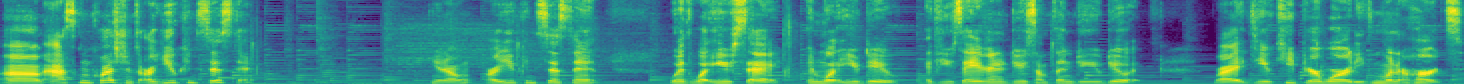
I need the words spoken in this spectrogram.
um, asking questions: Are you consistent? You know, are you consistent with what you say and what you do? If you say you're going to do something, do you do it? Right? Do you keep your word even when it hurts?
